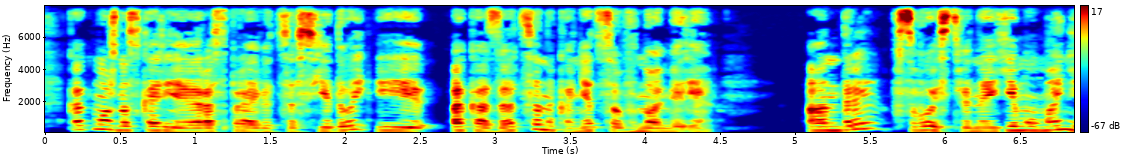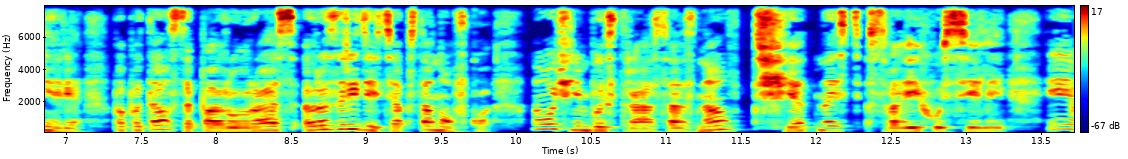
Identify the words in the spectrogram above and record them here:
— как можно скорее расправиться с едой и оказаться, наконец, в номере. Андре в свойственной ему манере попытался пару раз разрядить обстановку, но очень быстро осознал тщетность своих усилий и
